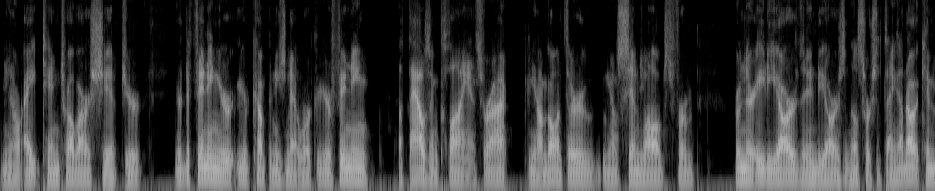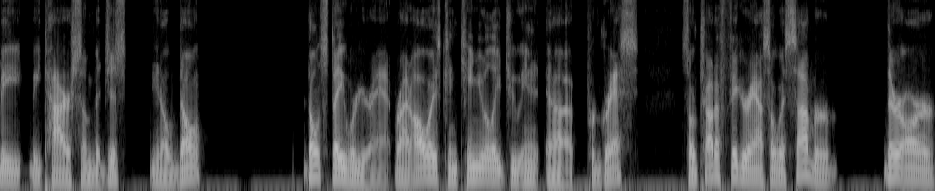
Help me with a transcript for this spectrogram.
you know, 8, 10, 12 hour shift. You're you're defending your your company's network or you're defending a thousand clients, right? You know, going through, you know, SIEM logs from from their EDRs and NDRs and those sorts of things. I know it can be be tiresome, but just, you know, don't don't stay where you're at, right? Always continually to uh, progress. So try to figure out. So with cyber, there are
